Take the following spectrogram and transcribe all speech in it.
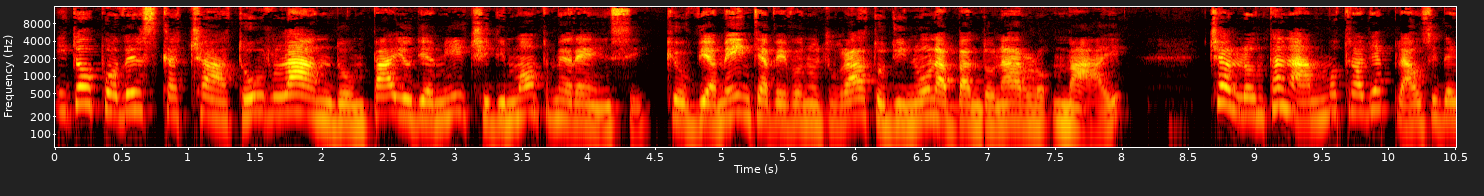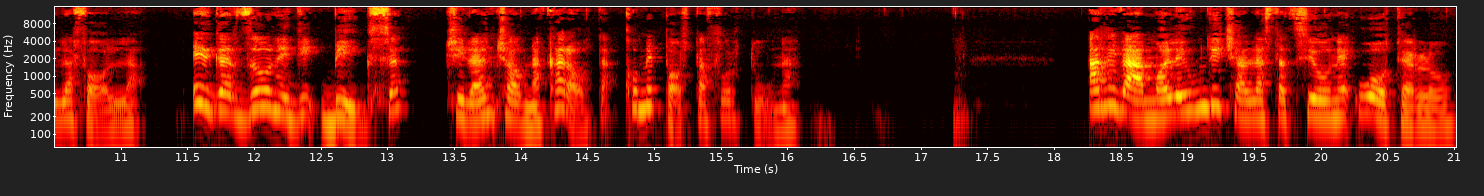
e dopo aver scacciato urlando un paio di amici di Montmorency, che ovviamente avevano giurato di non abbandonarlo mai, ci allontanammo tra gli applausi della folla e il garzone di Biggs ci lanciò una carota come portafortuna. Arrivammo alle undici alla stazione Waterloo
